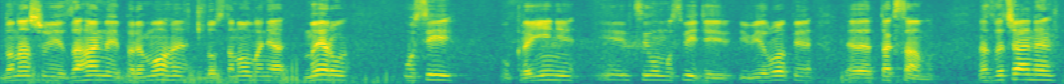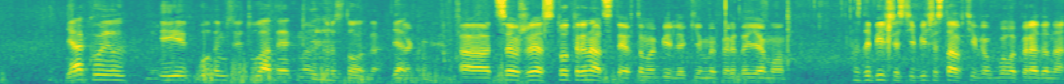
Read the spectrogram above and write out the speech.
до нашої загальної перемоги, до встановлення миру у всій Україні і в цілому світі, і в Європі е, так само. Надзвичайно дякую і будемо звітувати, як ми використовуємо. Дякую. Це вже 113-й автомобіль, який ми передаємо. Здебільшості більше 100 автівок було передано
